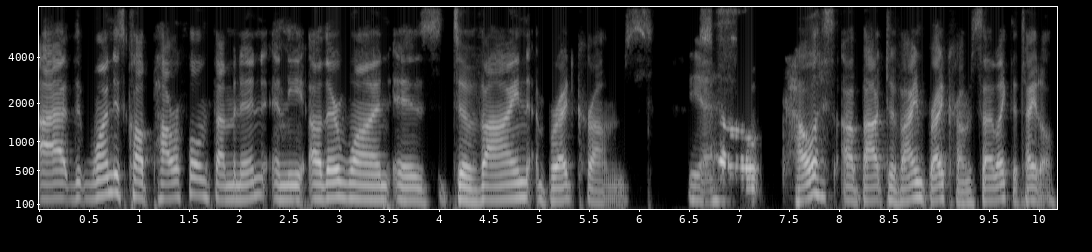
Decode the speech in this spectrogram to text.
uh, the one is called Powerful and Feminine, and the other one is Divine Breadcrumbs. Yes. So tell us about Divine Breadcrumbs. I like the title.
